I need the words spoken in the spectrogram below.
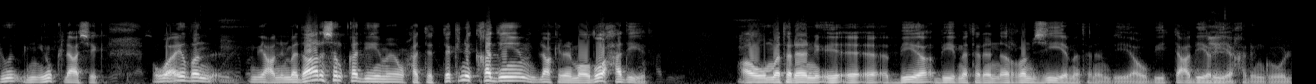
neoclassic هو أيضا يعني المدارس القديمة وحتى التكنيك قديم لكن الموضوع حديث أو مثلا بمثلا الرمزية مثلا بي أو بالتعبيريه خلينا نقول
